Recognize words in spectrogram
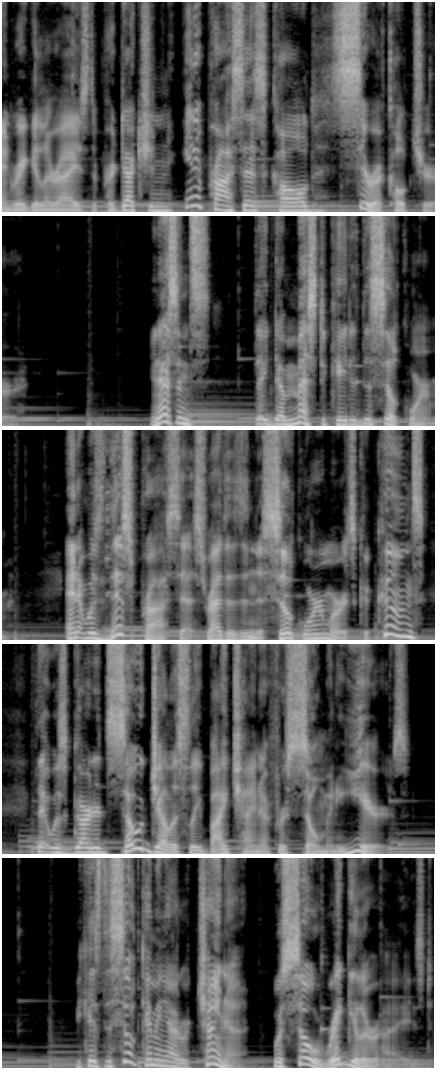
and regularize the production in a process called sericulture. In essence, they domesticated the silkworm. And it was this process, rather than the silkworm or its cocoons, that was guarded so jealously by China for so many years. Because the silk coming out of China was so regularized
